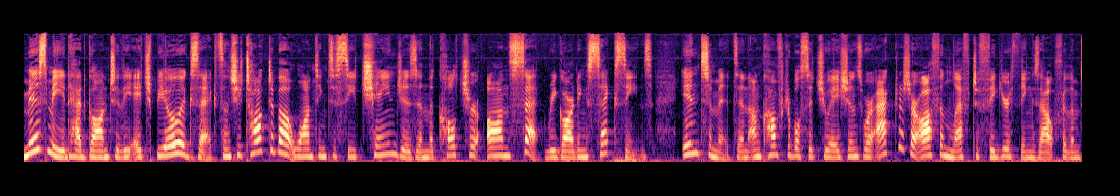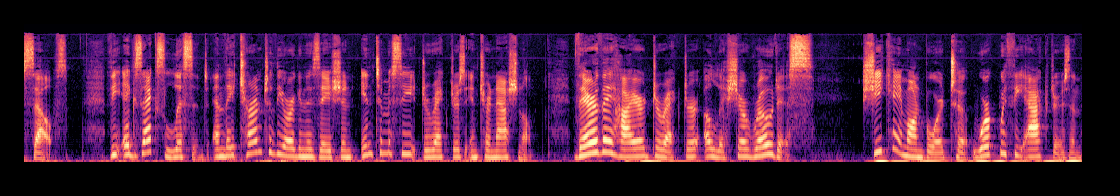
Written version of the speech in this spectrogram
Ms. Meade had gone to the HBO execs and she talked about wanting to see changes in the culture on set regarding sex scenes, intimate and uncomfortable situations where actors are often left to figure things out for themselves. The execs listened and they turned to the organization Intimacy Directors International. There they hired director Alicia Rodis. She came on board to work with the actors and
